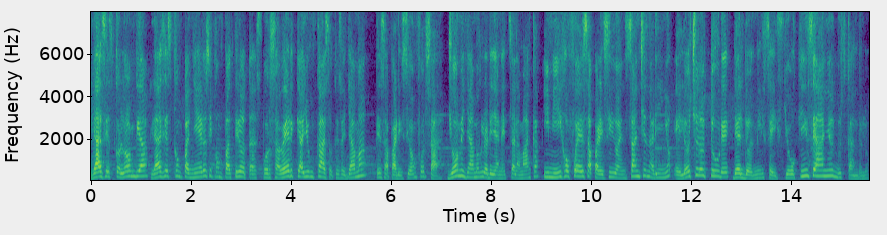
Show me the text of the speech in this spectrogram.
Gracias Colombia, gracias compañeros y compatriotas por saber que hay un caso que se llama desaparición forzada. Yo me llamo Gloria Janet Salamanca y mi hijo fue desaparecido en Sánchez Nariño el 8 de octubre del 2006. Llevo 15 años buscándolo.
